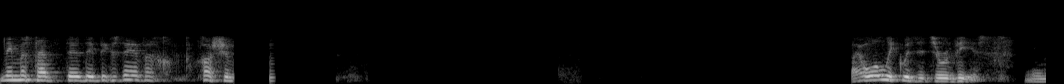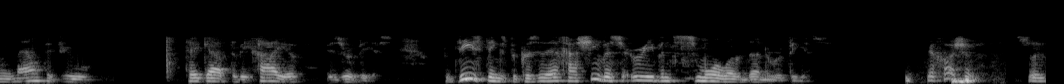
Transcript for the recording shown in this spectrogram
they must have, they, they, because they have a chashuv. By all liquids, it's a. I mean, the amount that you take out to be chayiv is revius. But these things, because of their chashivas, are even smaller than a revius. Chashuv. So,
